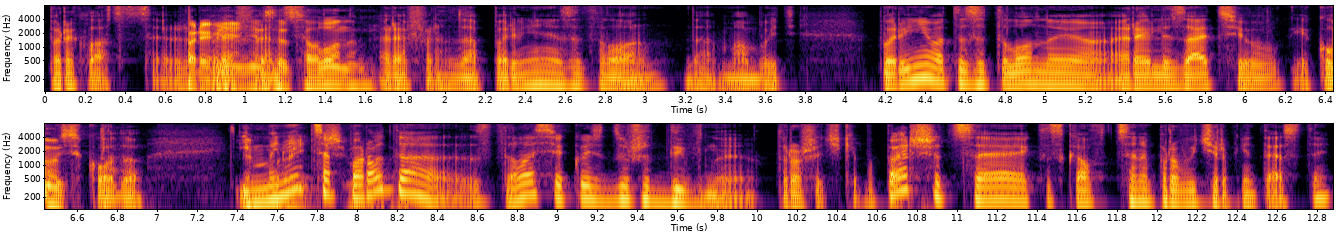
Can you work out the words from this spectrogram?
перекласти це. Порівняння з еталоном. Референс, да, порівняння з еталоном, да, мабуть. Порівнювати з еталонною реалізацією якогось ну, коду. І мені ця порода здалася якось дуже дивною трошечки. По-перше, це, як ти сказав, це не про вичерпні тести.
